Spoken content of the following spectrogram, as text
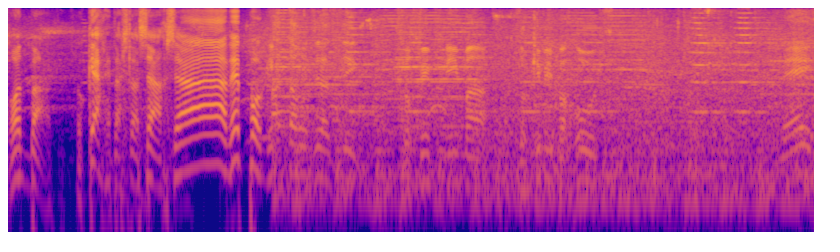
רוטברט, לוקח את השלשה עכשיו, ופוגע. מה אתה רוצה להשיג? זורקים פנימה, זורקים מבחוץ. מייז,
